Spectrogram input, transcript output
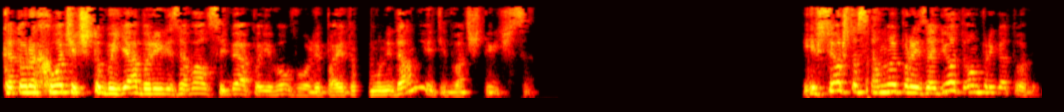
который хочет, чтобы я бы реализовал себя по его воле, поэтому он и дал мне эти 24 часа. И все, что со мной произойдет, он приготовит.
